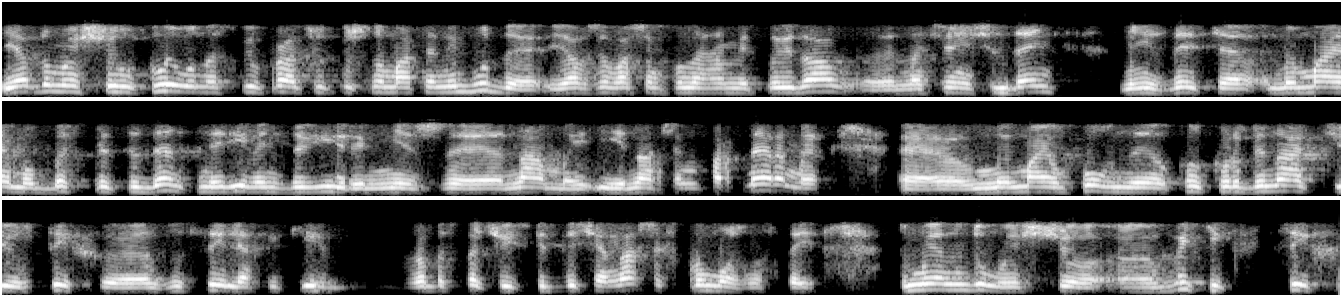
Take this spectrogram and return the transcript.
Я думаю, що впливу на співпрацю точно мати не буде. Я вже вашим колегам відповідав Е, на сьогоднішній день. Мені здається, ми маємо безпрецедентний рівень довіри між е, нами і нашими партнерами. Е, Ми маємо повну ко- координацію в тих зусиллях, які забезпечують підвищення наших спроможностей. Тому я не думаю, що витік цих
